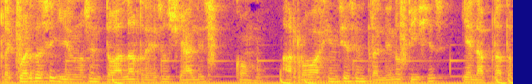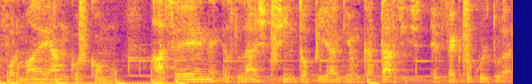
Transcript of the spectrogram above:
Recuerda seguirnos en todas las redes sociales como arroba agencia central de noticias y en la plataforma de Anchor como acn slash sintopía-catarsis, efecto cultural.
